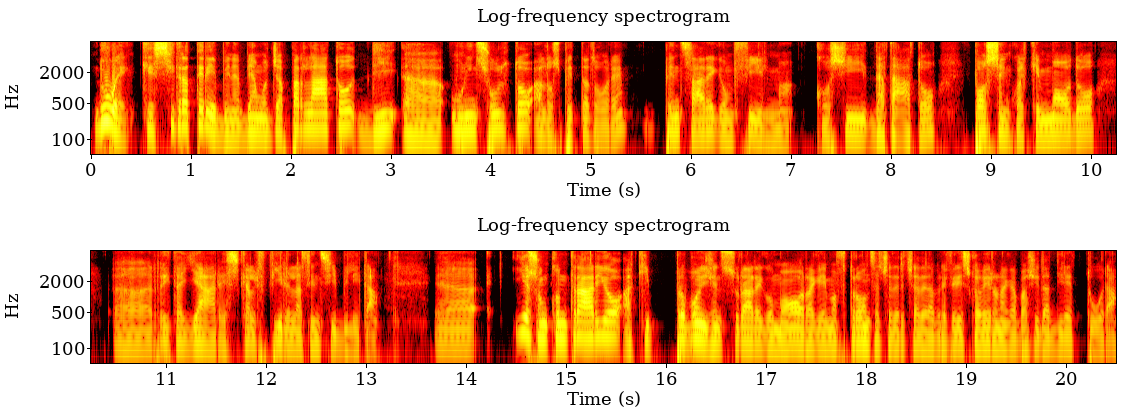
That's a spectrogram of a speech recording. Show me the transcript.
Due, che si tratterebbe, ne abbiamo già parlato, di uh, un insulto allo spettatore, pensare che un film così datato possa in qualche modo uh, ritagliare, scalfire la sensibilità. Uh, io sono contrario a chi propone di censurare Gomorra, Game of Thrones, eccetera, eccetera, preferisco avere una capacità di lettura.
